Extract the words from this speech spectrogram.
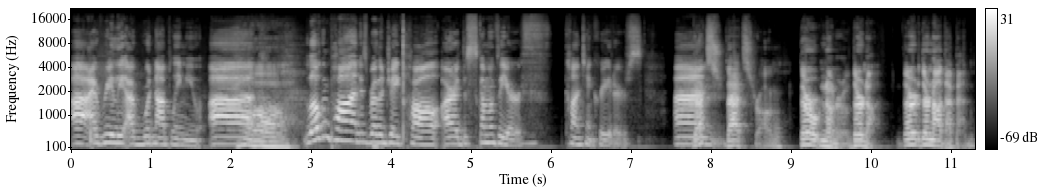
Uh, I really, I would not blame you. Uh, Oh, Logan Paul and his brother Jake Paul are the scum of the earth content creators. Um, That's that's strong. They're no no no. They're not. They're they're not that bad. um,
